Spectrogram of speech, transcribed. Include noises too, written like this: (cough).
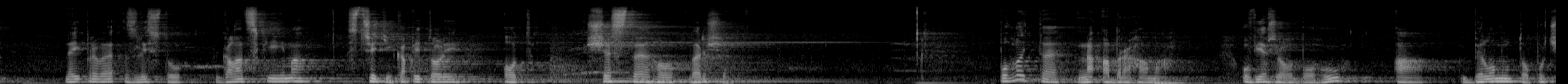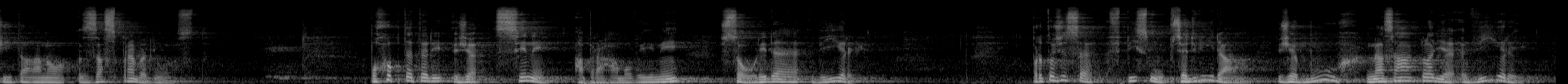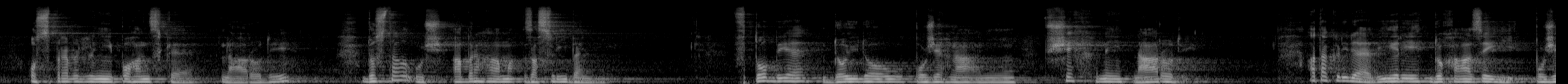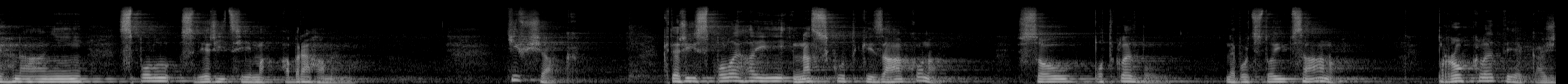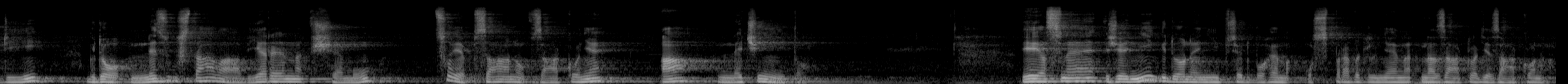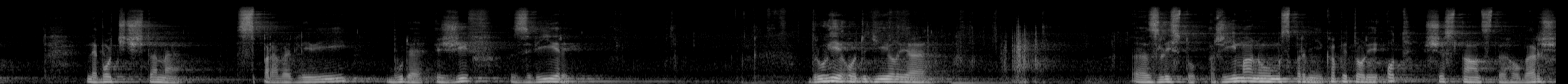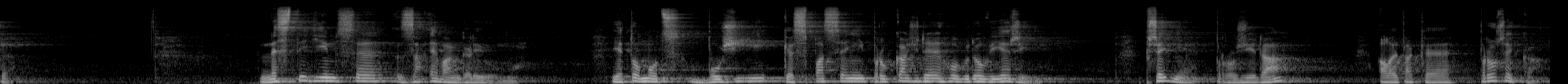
Nejprve z listu Galackým z třetí kapitoly od šestého verše. Pohleďte na Abrahama. Uvěřil Bohu a bylo mu to počítáno za spravedlnost. Pochopte tedy, že syny Abrahamovými jsou lidé víry. Protože se v písmu předvídá, že Bůh na základě víry ospravedlní pohanské národy, dostal už Abraham zaslíbení. V tobě dojdou požehnání všechny národy. A tak lidé víry docházejí požehnání spolu s věřícím Abrahamem. Ti však, kteří spolehají na skutky zákona, jsou pod kletbou, neboť stojí psáno. Proklet je každý, kdo nezůstává věren všemu, co je psáno v zákoně a nečiní to. Je jasné, že nikdo není před Bohem ospravedlněn na základě zákona. Neboť čteme, spravedlivý bude živ z víry. Druhý oddíl je z listu Římanům z první kapitoly od 16. verše. Nestydím se za evangelium. Je to moc boží ke spasení pro každého, kdo věří. Předně pro žida, ale také pro řeka.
